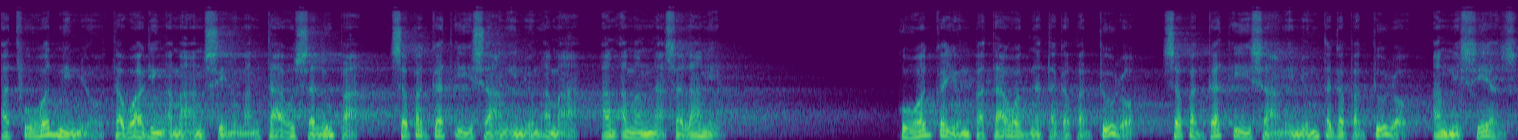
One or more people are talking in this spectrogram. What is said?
At huwag ninyo tawaging ama ang sinumang tao sa lupa, sapagkat iisa ang inyong ama, ang amang nasa langit. Huwag kayong patawag na tagapagturo, sapagkat iisa ang inyong tagapagturo, ang Mesiyas.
